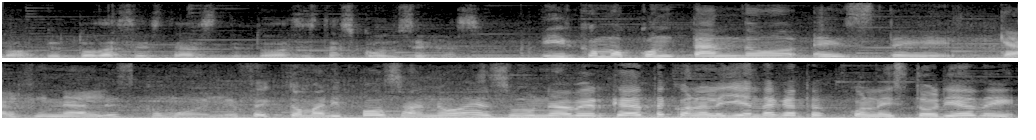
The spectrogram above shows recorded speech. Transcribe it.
¿no? De todas estas, de todas estas consejas. Ir como contando, este, que al final es como el efecto mariposa, ¿no? Es un, a ver, quédate con la leyenda, quédate con la historia de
